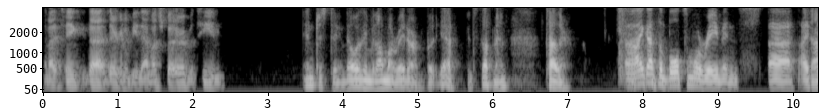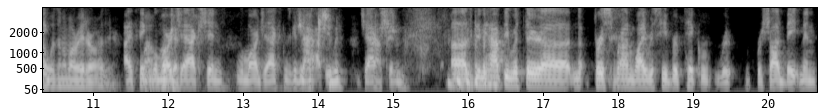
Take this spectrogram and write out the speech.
and I think that they're going to be that much better of a team. Interesting. That wasn't even on my radar, but yeah, good stuff, man. Tyler. Uh, I got the Baltimore Ravens. Uh, I that think wasn't on my radar either. I think Wow, Lamar okay. Jackson. Lamar Jackson's going to be happy with Jackson. Uh, is going to be happy with their uh, first round wide receiver pick, R- R- Rashod Bateman.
